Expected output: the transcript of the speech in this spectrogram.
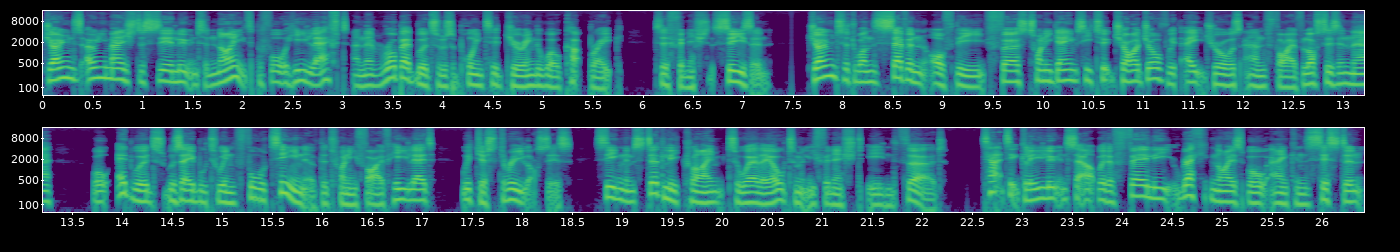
Jones only managed to steer Luton to ninth before he left, and then Rob Edwards was appointed during the World Cup break to finish the season. Jones had won seven of the first 20 games he took charge of, with eight draws and five losses in there, while Edwards was able to win 14 of the 25 he led, with just three losses, seeing them steadily climb to where they ultimately finished in third. Tactically, Luton set up with a fairly recognisable and consistent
